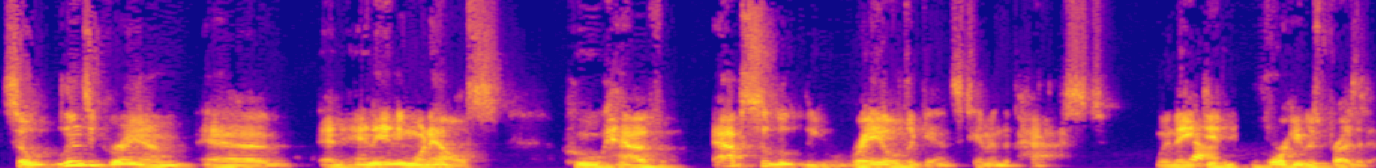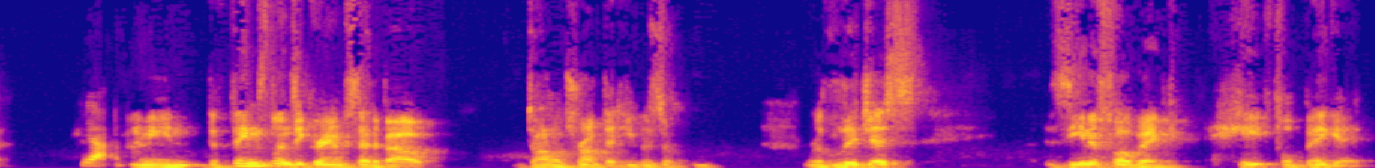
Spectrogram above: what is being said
so Lindsey Graham uh, and, and anyone else who have absolutely railed against him in the past when they yeah. did before he was president. Yeah. I mean, the things Lindsey Graham said about Donald Trump that he was a religious, xenophobic, hateful bigot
